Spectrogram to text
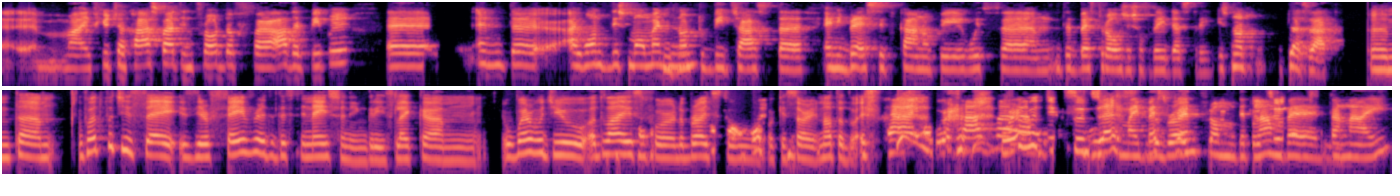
uh, my future husband in front of other people and uh, I want this moment mm-hmm. not to be just uh, an impressive canopy with um, the best roses of the industry. It's not just that. And um, what would you say is your favorite destination in Greece? Like, um, where would you advise for the brides to? Okay, sorry, not advice. where, have, where, would you suggest? My best friend from the Plan V, Danai.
